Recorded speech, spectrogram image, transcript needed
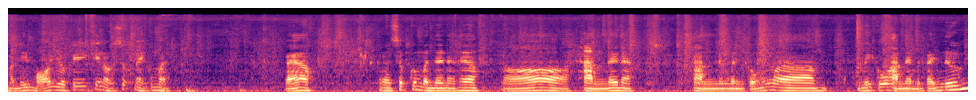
mình đi bỏ vô cái cái nồi súp này của mình. Phải không? Cái nồi súp của mình đây nè thấy không? Đó hành đây nè. Hành mình cũng uh, mấy củ hành này mình phải nướng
